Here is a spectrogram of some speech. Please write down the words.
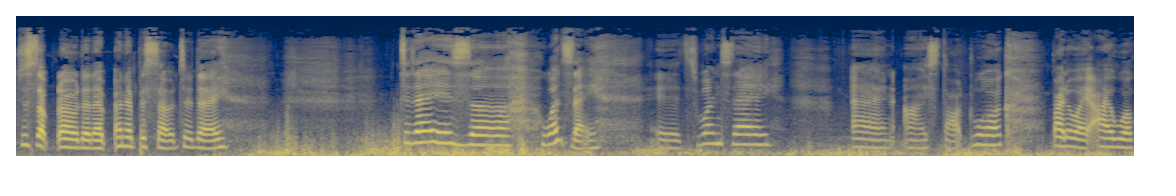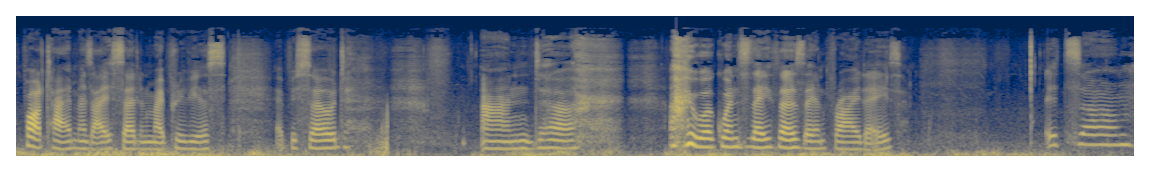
just uploaded an episode today. Today is uh, Wednesday. It's Wednesday and I start work. By the way, I work part time, as I said in my previous episode, and uh, I work Wednesday, Thursday, and Fridays. It's um,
